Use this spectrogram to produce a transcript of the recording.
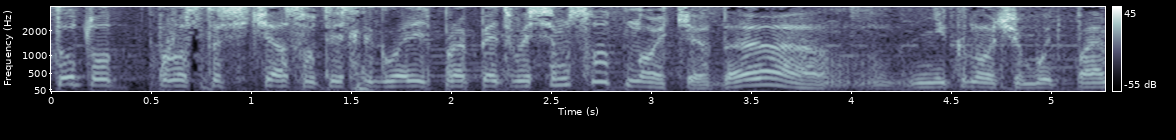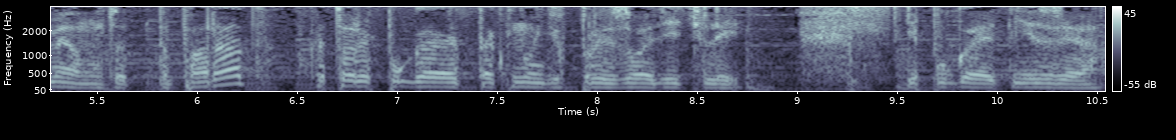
Тут вот просто сейчас, вот если говорить про 5800 Nokia, да, не к ночи будет помянут этот аппарат, который пугает так многих производителей и пугает не зря.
